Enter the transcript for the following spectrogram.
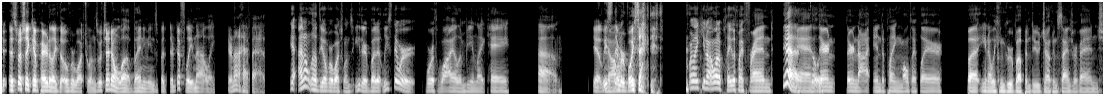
C- especially compared to like the Overwatch ones, which I don't love by any means, but they're definitely not like they're not half-assed. Yeah, I don't love the Overwatch ones either, but at least they were worthwhile and being like, hey, um, Yeah, at You least know, they were voice acted. or like, you know, I want to play with my friend, Yeah, and totally. they're they're not into playing multiplayer, but you know, we can group up and do Junkenstein's Revenge,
